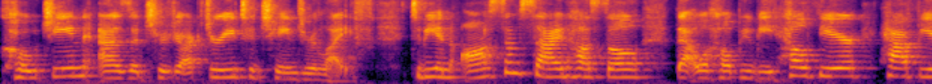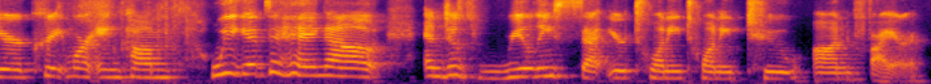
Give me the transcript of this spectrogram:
coaching as a trajectory to change your life, to be an awesome side hustle that will help you be healthier, happier, create more income. We get to hang out and just really set your 2022 on fire.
